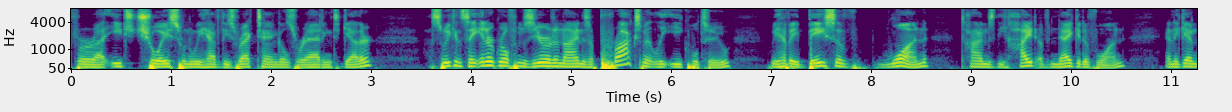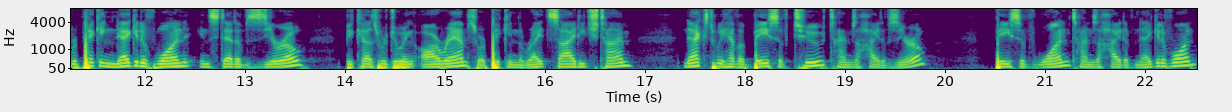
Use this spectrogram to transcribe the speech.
for uh, each choice when we have these rectangles we're adding together. So we can say integral from 0 to 9 is approximately equal to, we have a base of 1 times the height of negative 1. And again, we're picking negative 1 instead of 0 because we're doing RRAM, so we're picking the right side each time. Next, we have a base of 2 times a height of 0, base of 1 times a height of negative 1,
